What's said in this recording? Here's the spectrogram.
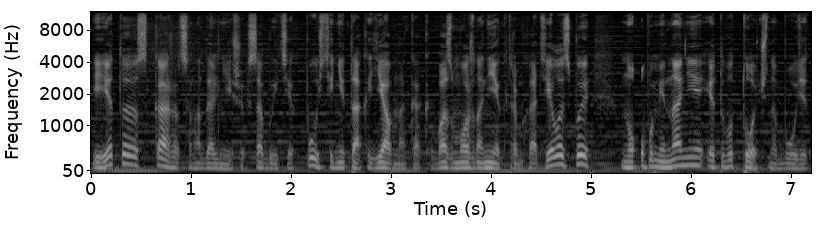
И это скажется на дальнейших событиях, пусть и не так явно, как, возможно, некоторым хотелось бы, но упоминание этого точно будет.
